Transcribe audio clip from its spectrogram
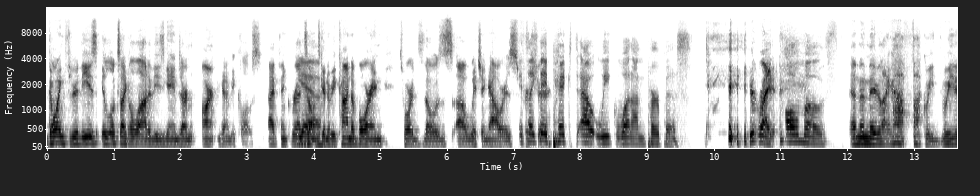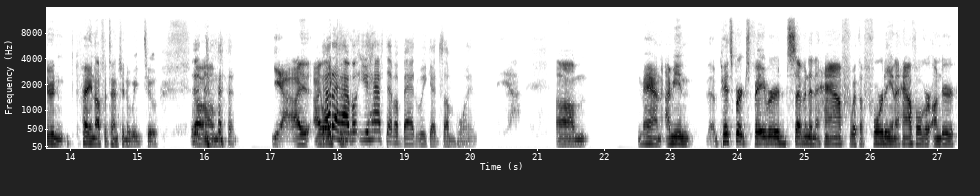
Going through these, it looks like a lot of these games aren't aren't going to be close. I think red Yeah. zone's going to be kind of boring towards those uh, witching hours. It's like sure. they picked out week one on purpose. right. Almost. And then they were like, ah, fuck, we we didn't pay enough attention to week two. Um, Yeah, I I you like gotta the- have a, you have to have a bad week at some point. Yeah. Um, man, I mean, Pittsburgh's favored seven and a half with a 40 and a half over under.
